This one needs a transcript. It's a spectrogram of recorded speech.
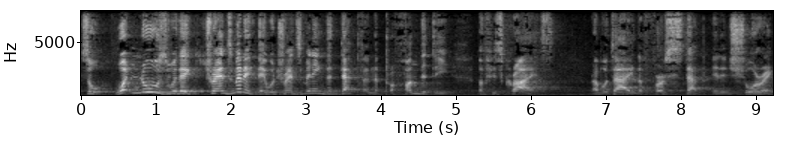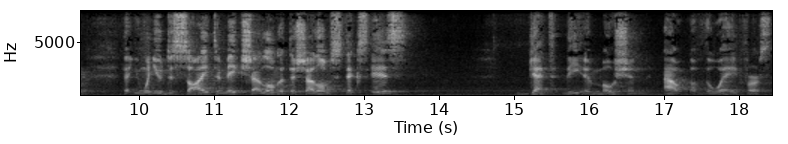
So what news were they transmitting? They were transmitting the depth and the profundity of his cries. Rabotai, the first step in ensuring that you, when you decide to make shalom, that the shalom sticks is get the emotion out of the way first.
